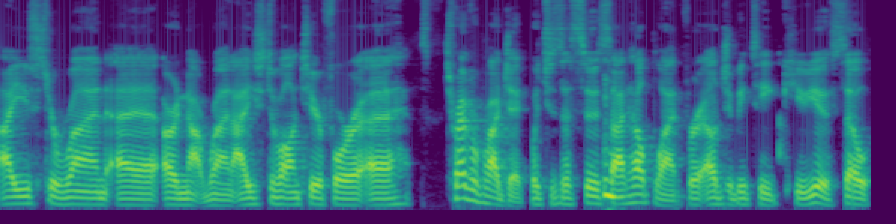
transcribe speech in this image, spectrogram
I used to run a, or not run, I used to volunteer for a Trevor Project, which is a suicide mm-hmm. helpline for LGBTQ youth. So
